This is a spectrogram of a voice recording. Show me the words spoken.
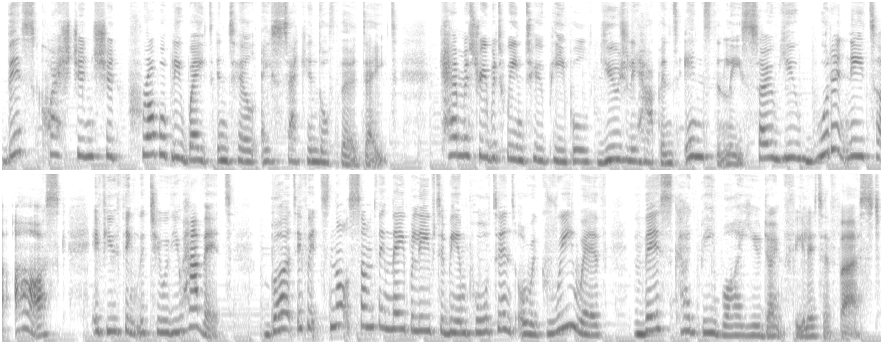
this question should probably wait until a second or third date. Chemistry between two people usually happens instantly, so you wouldn't need to ask if you think the two of you have it. But if it's not something they believe to be important or agree with, this could be why you don't feel it at first.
